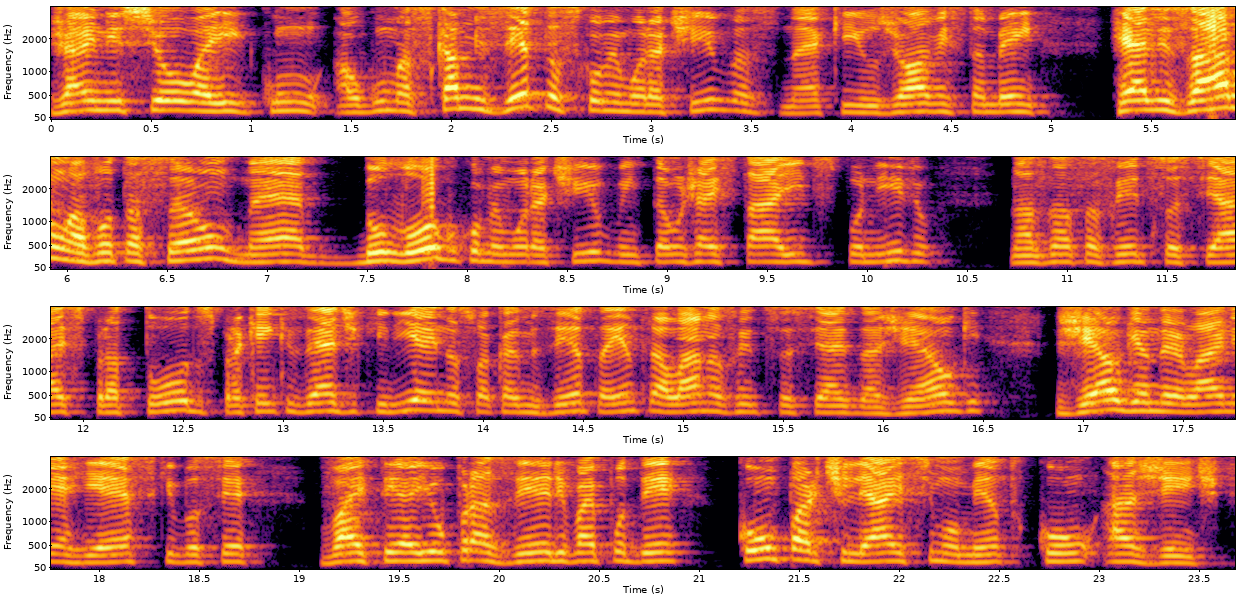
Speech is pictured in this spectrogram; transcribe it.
já iniciou aí com algumas camisetas comemorativas, né, que os jovens também realizaram a votação, né, do logo comemorativo, então já está aí disponível nas nossas redes sociais para todos, para quem quiser adquirir ainda a sua camiseta, entra lá nas redes sociais da Gelg, Gelg RS, que você vai ter aí o prazer e vai poder compartilhar esse momento com a gente.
